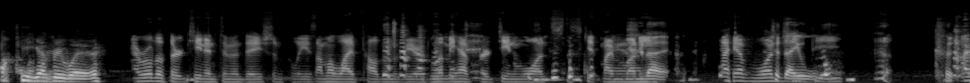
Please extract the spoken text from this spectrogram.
fucking everywhere. I rolled a 13 intimidation, please. I'm a live paladin of the earth. Let me have 13 once to get my money. I, I have one could I- GP. could, I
